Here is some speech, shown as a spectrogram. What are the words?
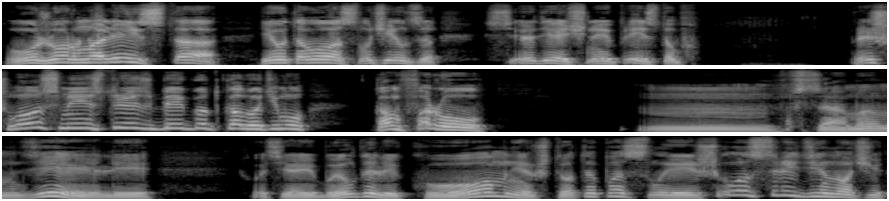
У журналиста и у того случился сердечный приступ. Пришлось мистерис Биггот колоть ему комфору. В самом деле, хоть я и был далеко, мне что-то послышалось среди ночи.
